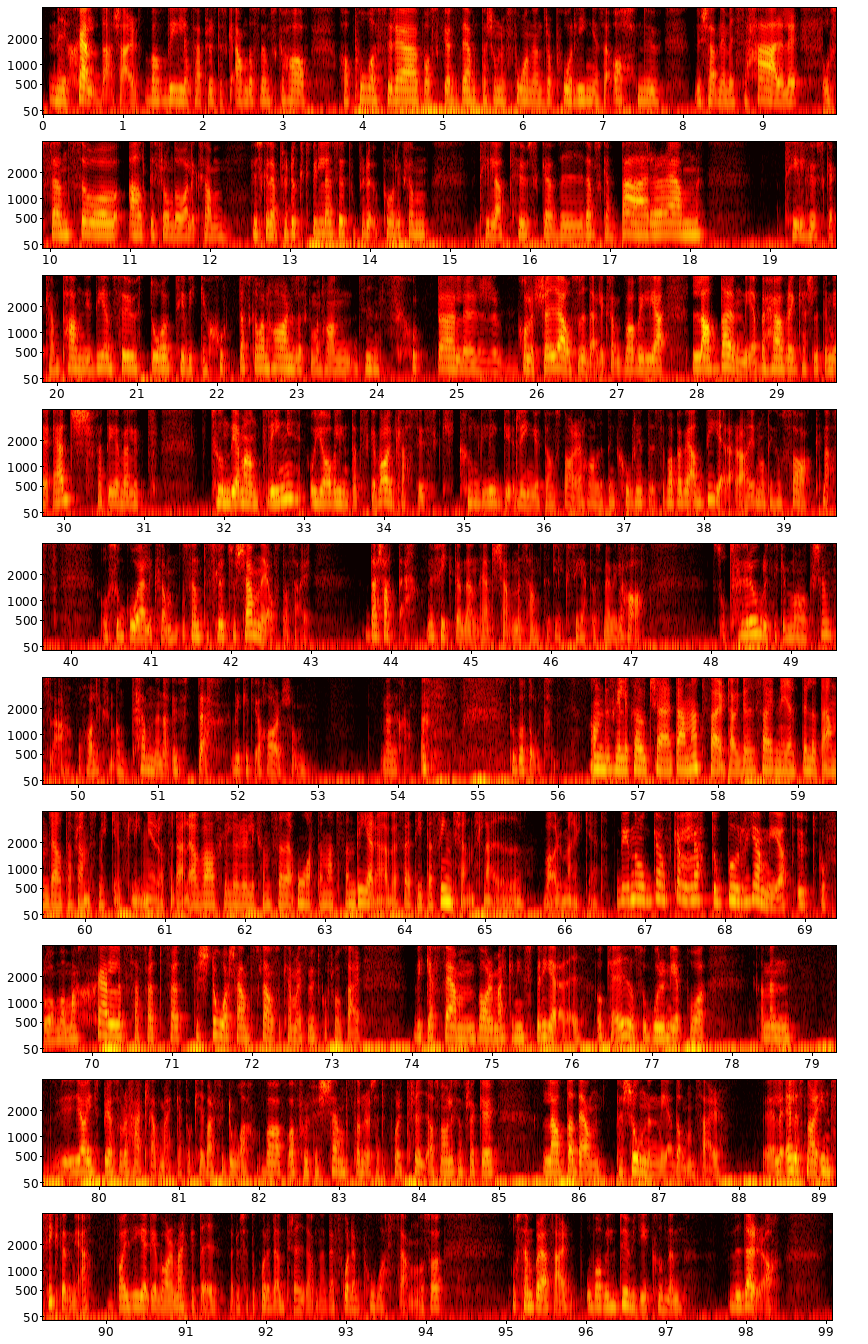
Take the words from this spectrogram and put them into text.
mig själv där så här, vad vill jag att den här produkten ska andas? Vem ska ha, ha på sig det? Vad ska den personen få när den drar på ringen? Så här, åh, nu, nu känner jag mig så här eller och sen så allt ifrån då liksom hur ska den produktbilden se ut på, på liksom till att hur ska vi, vem ska bära den? Till hur ska kampanjidén se ut då? Till vilken skjorta ska man ha den? Eller ska man ha en jeansskjorta eller collegetröja och så vidare. Liksom. Vad vill jag ladda den med? Behöver den kanske lite mer edge? För att det är en väldigt tunn diamantring och jag vill inte att det ska vara en klassisk kunglig ring utan snarare ha en liten coolhet i sig. Vad behöver jag addera då? Är det någonting som saknas? Och så går jag liksom, och sen till slut så känner jag ofta så här. Där satt det. Nu fick den den edgen men samtidigt lyxigheten som jag ville ha. Så otroligt mycket magkänsla och ha liksom antennerna ute. Vilket jag har som människa. På gott och ont. Om du skulle coacha ett annat företag, du sa att ni hjälpte lite andra att ta fram smyckeslinjer och sådär. Vad skulle du liksom säga åt dem att fundera över för att hitta sin känsla i varumärket? Det är nog ganska lätt att börja med att utgå från vad man själv, så för, att, för att förstå känslan så kan man liksom utgå från så här, vilka fem varumärken inspirerar dig? Okej, och så går du ner på, ja men jag inspireras av det här klädmärket, okej varför då? Vad, vad får du för känsla när du sätter på dig tröjan? Så man liksom försöker ladda den personen med dem. så här, eller, eller snarare insikten med vad ger det varumärket dig när du sätter på dig den tröjan eller får den påsen. Och, så, och sen börja så här, och vad vill du ge kunden vidare då?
